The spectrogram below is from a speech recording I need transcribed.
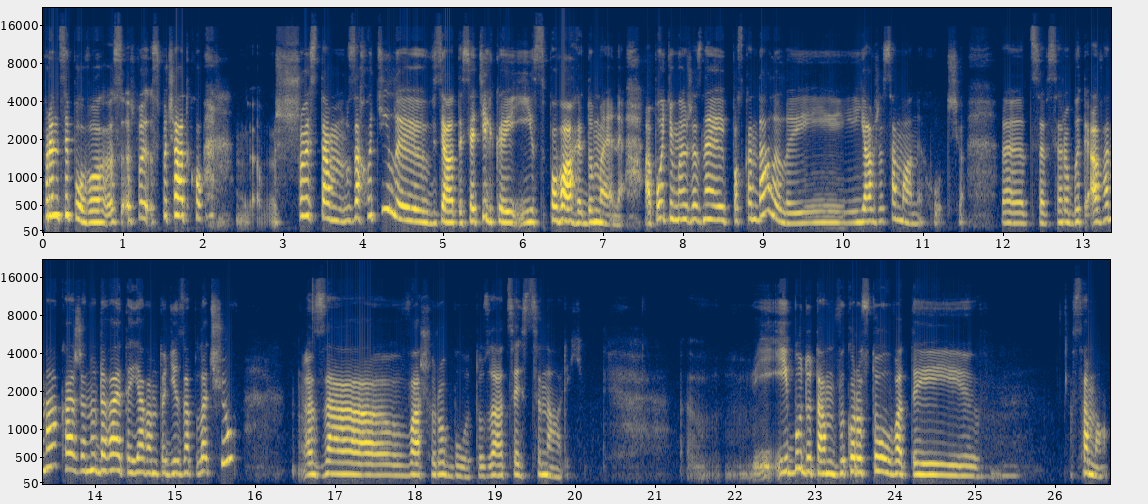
принципово спочатку щось там захотіли взятися тільки із поваги до мене, а потім ми вже з нею поскандалили, і я вже сама не хочу, е, це все робити. А вона каже: "Ну, давайте я вам тоді заплачу за вашу роботу, за цей сценарій. Е, і і буду там використовувати сама".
